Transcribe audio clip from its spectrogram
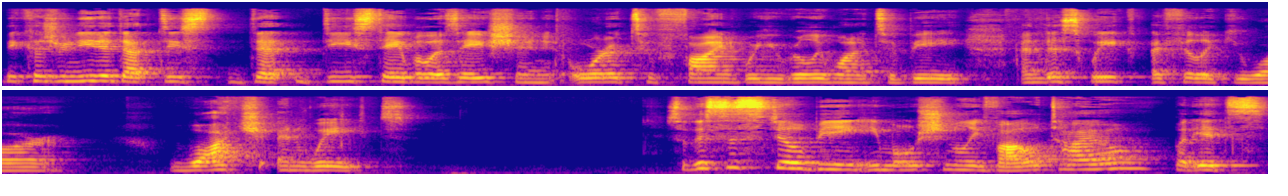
because you needed that de- that destabilization in order to find where you really wanted to be. And this week, I feel like you are. Watch and wait. So this is still being emotionally volatile, but it's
